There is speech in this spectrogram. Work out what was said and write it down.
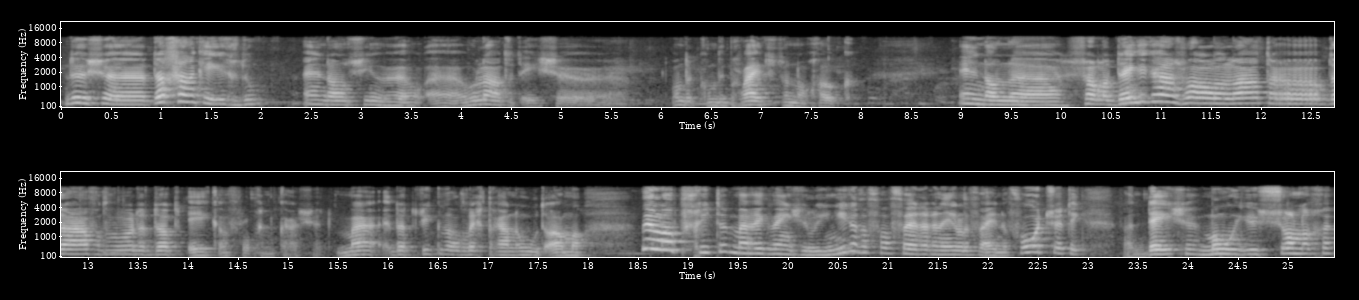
Dus uh, dat ga ik eerst doen. En dan zien we wel uh, hoe laat het is. Uh, want dan komt de begeleidster nog ook. En dan zal het denk ik haast wel later op de avond worden dat ik een vlog in elkaar zet. Maar dat zie ik wel ligt eraan hoe het allemaal wil opschieten. Maar ik wens jullie in ieder geval verder een hele fijne voortzetting van deze mooie zonnige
